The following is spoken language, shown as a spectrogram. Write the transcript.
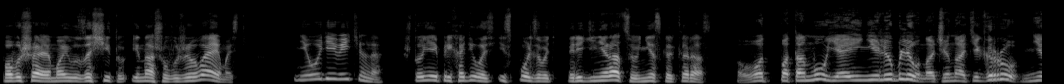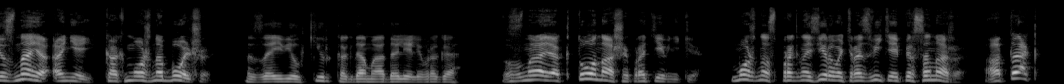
повышая мою защиту и нашу выживаемость, неудивительно, что ей приходилось использовать регенерацию несколько раз. «Вот потому я и не люблю начинать игру, не зная о ней как можно больше», заявил Кир, когда мы одолели врага. Зная, кто наши противники, можно спрогнозировать развитие персонажа. А так,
